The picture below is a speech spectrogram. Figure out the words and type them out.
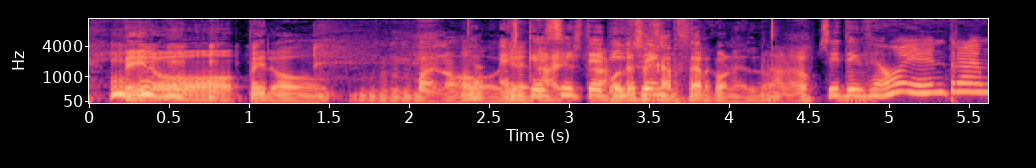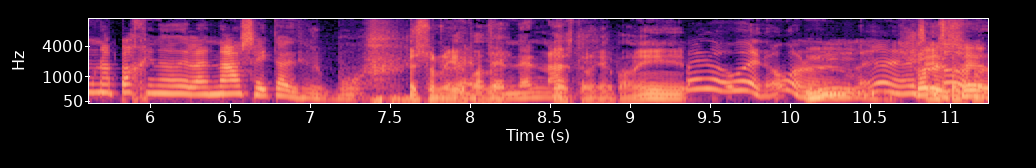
Pero, pero mm, Bueno, Ya, oye, es que ahí si está. te puedes dicen- ejercer con él, ¿no? Claro. Si te dicen, oye, entra en una página de la NASA y tal, dices, uff, Esto no voy llega a para mí. entender nada. Esto no llega para mí. Pero bueno, Mm, bueno, eh, Suelen esto- ser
